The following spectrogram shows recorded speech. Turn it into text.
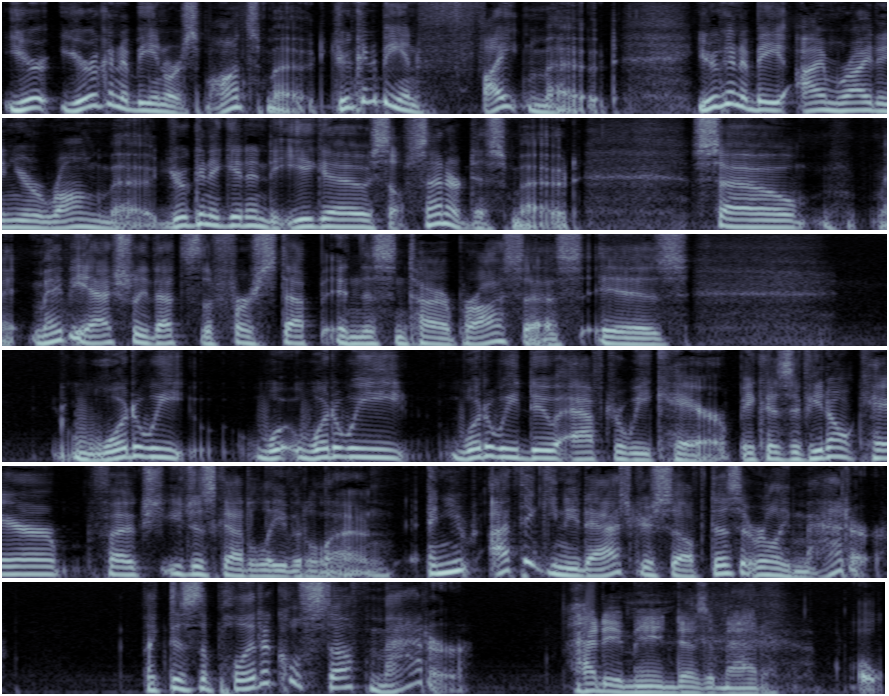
You're you're going to be in response mode. You're going to be in fight mode. You're going to be I'm right and you're wrong mode. You're going to get into ego self-centeredness mode. So maybe actually that's the first step in this entire process is what do we what, do we what do we do after we care? Because if you don't care, folks, you just got to leave it alone. And you I think you need to ask yourself, does it really matter? Like does the political stuff matter? How do you mean? Does it matter? Oh,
